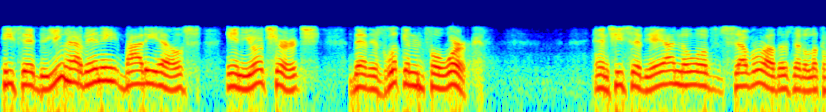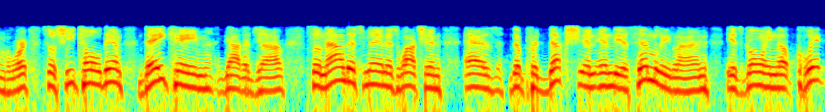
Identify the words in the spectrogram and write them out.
He said, Do you have anybody else in your church that is looking for work? And she said, Yeah, I know of several others that are looking for work. So she told them they came, got a job. So now this man is watching as the production in the assembly line is going up quick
